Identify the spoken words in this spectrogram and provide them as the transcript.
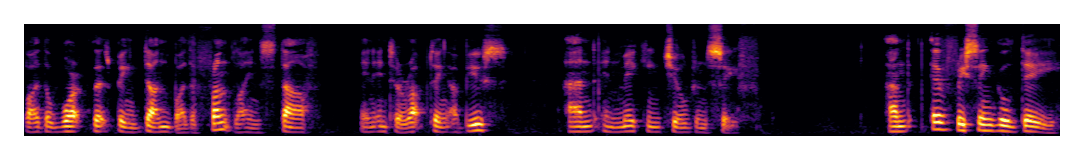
by the work that's being done by the frontline staff in interrupting abuse and in making children safe. And every single day,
